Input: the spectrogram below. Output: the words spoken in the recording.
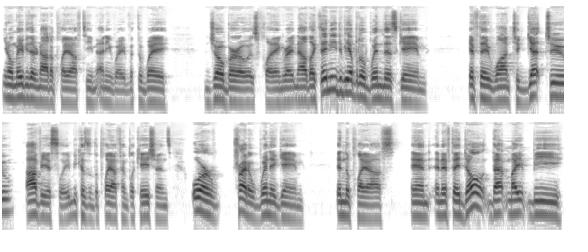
you know maybe they're not a playoff team anyway. With the way Joe Burrow is playing right now, like they need to be able to win this game if they want to get to obviously because of the playoff implications, or try to win a game in the playoffs. And and if they don't, that might be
